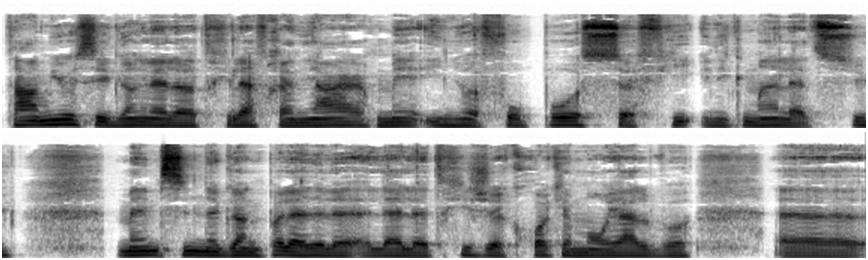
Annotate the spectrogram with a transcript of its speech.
tant mieux s'il gagne la loterie Lafrenière, mais il ne faut pas se fier uniquement là-dessus. Même s'il ne gagne pas la, loterie, je crois que Montréal va euh,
